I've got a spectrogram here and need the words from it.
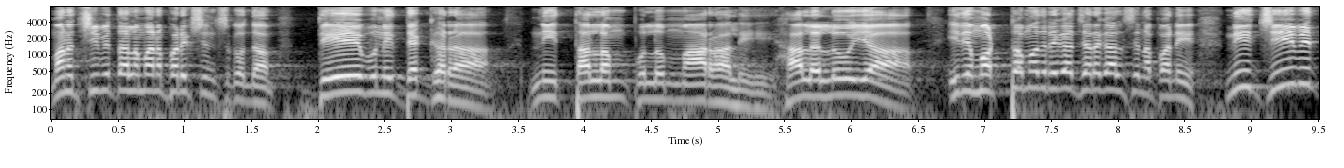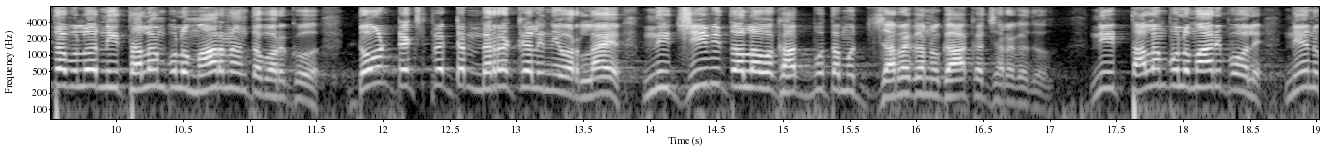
మన జీవితాలు మనం పరీక్షించుకుందాం. దేవుని దగ్గర నీ తలంపులు మారాలి. హలలుయ ఇది మొట్టమొదటిగా జరగాల్సిన పని. నీ జీవితంలో నీ తలంపులు మారినంత వరకు don't expect a in your life నీ జీవితంలో ఒక అద్భుతము జరగనుగాక జరగదు. నీ తలంపులు మారిపోవాలి. నేను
